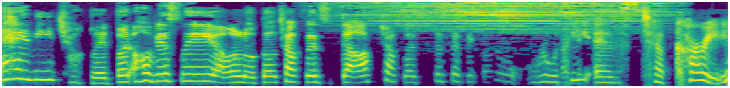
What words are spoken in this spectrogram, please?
Any chocolate, but obviously our local chocolates, dark chocolate specifically. Roti is to curry,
